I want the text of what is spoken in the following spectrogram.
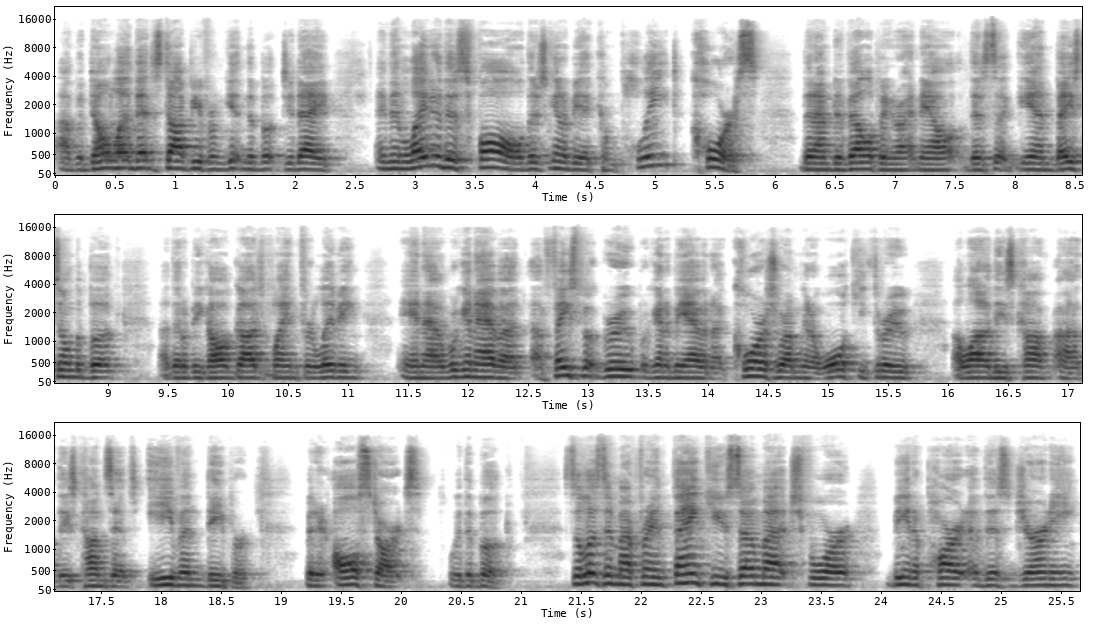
uh, but don't let that stop you from getting the book today. And then later this fall, there's going to be a complete course that I'm developing right now. That's again based on the book uh, that'll be called God's Plan for Living. And uh, we're going to have a, a, Facebook group. We're going to be having a course where I'm going to walk you through a lot of these com- uh, these concepts even deeper. But it all starts with the book. So listen, my friend, thank you so much for being a part of this journey.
